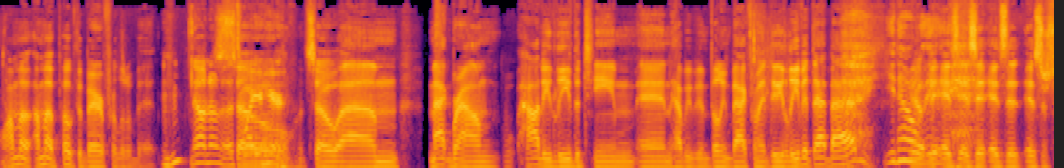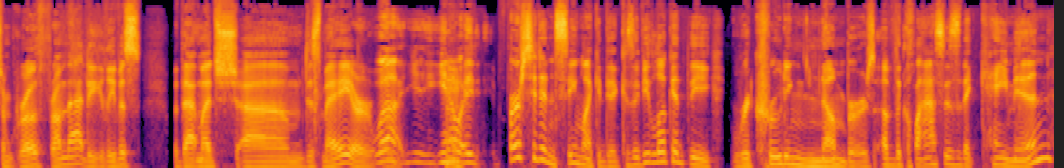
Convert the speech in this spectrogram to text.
Well, I'm gonna I'm gonna poke the bear for a little bit. Mm-hmm. No, no, no. That's so, why you're here. So, um, Mack Brown, how did he leave the team, and have we been building back from it? Did he leave it that bad? You know, it- is, is it is it is there some growth from that? Did he leave us with that much um, dismay, or Well, or- you, you know, it, first it didn't seem like it did because if you look at the recruiting numbers of the classes that came in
